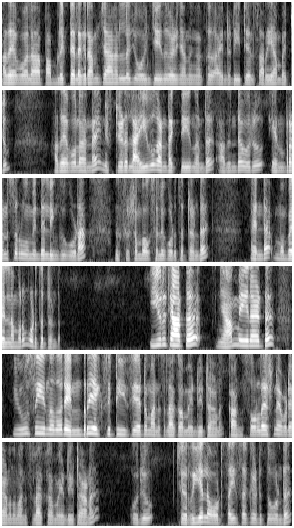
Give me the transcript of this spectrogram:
അതേപോലെ പബ്ലിക് ടെലഗ്രാം ചാനലിൽ ജോയിൻ ചെയ്ത് കഴിഞ്ഞാൽ നിങ്ങൾക്ക് അതിന്റെ ഡീറ്റെയിൽസ് അറിയാൻ പറ്റും. അതേപോലെ തന്നെ നിഫ്റ്റിയുടെ ലൈവ് കണ്ടക്ട് ചെയ്യുന്നുണ്ട്. അതിന്റെ ഒരു എൻട്രൻസ് റൂമിന്റെ ലിങ്ക് കൂടെ ഡിസ്ക്രിപ്ഷൻ ബോക്സിൽ കൊടുത്തിട്ടുണ്ട്. എന്റെ മൊബൈൽ നമ്പറും കൊടുത്തിട്ടുണ്ട്. ഈ ഒരു ചാർട്ട് ഞാൻ മെയിനായിട്ട് യൂസ് ചെയ്യുന്നത് ഒരു എൻട്രി എക്സിറ്റ് ഈസി ആയിട്ട് മനസ്സിലാക്കാൻ വേണ്ടിയിട്ടാണ്. കൺസോളേഷൻ എവിടെയാണെന്ന് മനസ്സിലാക്കാൻ വേണ്ടിയിട്ടാണ്. ഒരു ചെറിയ ലോട്ട് സൈസൊക്കെ എടുത്തുകൊണ്ട്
